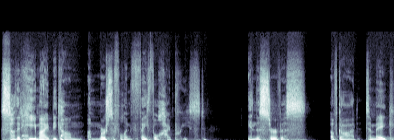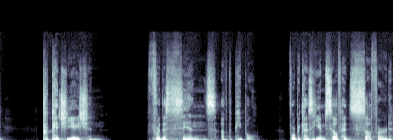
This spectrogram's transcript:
so that he might become a merciful and faithful high priest in the service of God to make propitiation for the sins of the people. For because he himself had suffered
